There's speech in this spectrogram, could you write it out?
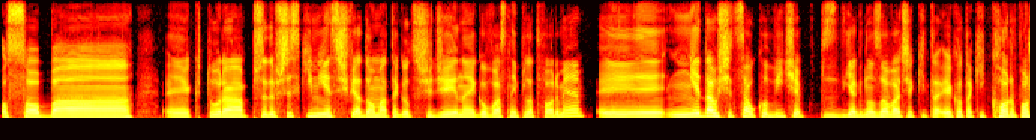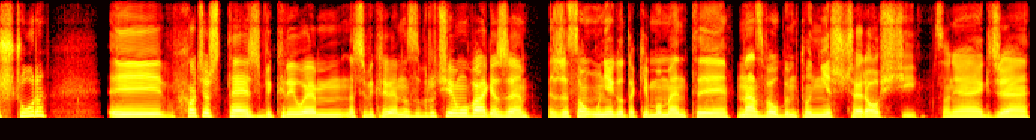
osoba, y, która przede wszystkim jest świadoma tego, co się dzieje na jego własnej platformie. Y, nie dał się całkowicie zdiagnozować jako taki korposzczur, Yy, chociaż też wykryłem, znaczy wykryłem, no zwróciłem uwagę, że, że są u niego takie momenty, nazwałbym to nieszczerości, co nie, gdzie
